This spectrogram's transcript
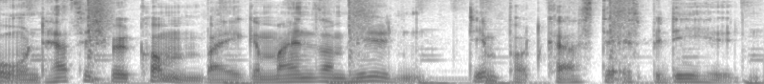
und herzlich willkommen bei Gemeinsam Hilden, dem Podcast der SPD Hilden.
